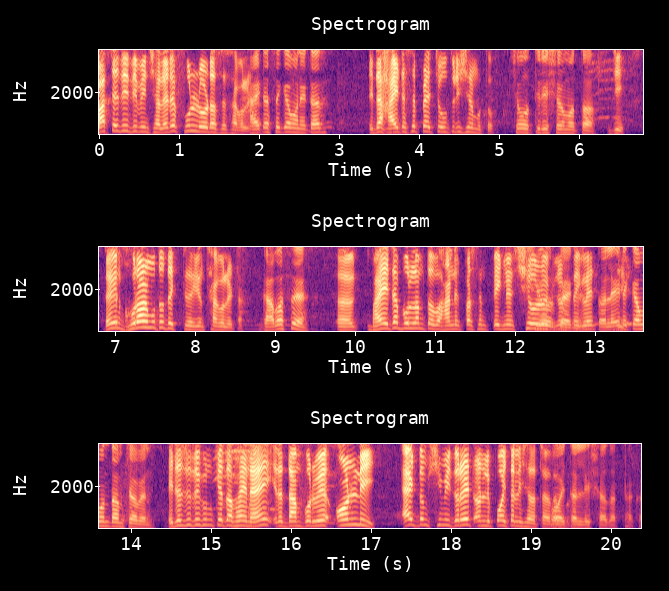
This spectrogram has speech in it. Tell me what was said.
বাচ্চা দিয়ে দিবেন ইনশাল্লাহ এটা ফুল লোড আছে ছাগল হাইট আছে কেমন এটার? এটা হাইট আছে প্রায় চৌত্রিশের মতো। চৌত্রিশের মতো। জি দেখেন ঘোড়ার মতো দেখতে দেখেন ছাগল এটা। গাব আছে? ভাই এটা বললাম তো hundred percent pregnant sure pregnant তাহলে এটা কেমন দাম চাবেন? এটা যদি কোন ক্রেতা ভাই নেয় এটার দাম পড়বে অনলি একদম সীমিত রেট অনলি পঁয়তাল্লিশ হাজার টাকা। পঁয়তাল্লিশ হাজার টাকা।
